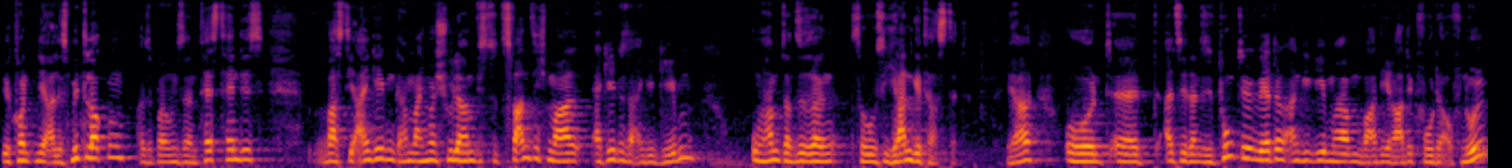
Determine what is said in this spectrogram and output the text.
wir konnten ja alles mitlocken, also bei unseren Testhandys, was die eingeben. Manchmal Schüler haben bis zu 20 Mal Ergebnisse eingegeben und haben dann sozusagen so sich rangetastet. Ja, und äh, als wir dann diese Punktewertung angegeben haben, war die Ratequote auf Null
